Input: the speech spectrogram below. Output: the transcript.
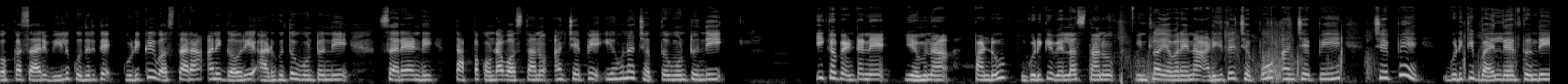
ఒక్కసారి వీలు కుదిరితే గుడికి వస్తారా అని గౌరీ అడుగుతూ ఉంటుంది. సరే అండి తప్పకుండా వస్తాను అని చెప్పి యమున చెప్తూ ఉంటుంది. ఇక వెంటనే యమున పండు గుడికి వెళ్ళొస్తాను. ఇంట్లో ఎవరైనా అడిగితే చెప్పు అని చెప్పి చెప్పి గుడికి బయలుదేరుతుంది.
